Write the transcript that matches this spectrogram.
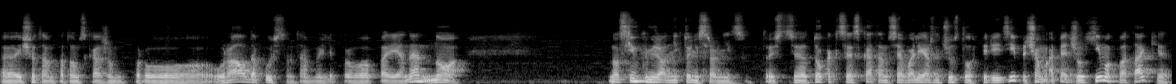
Э, Еще там потом скажем про Урал, допустим, там, или про ПНН. Но но с Химками жаль, никто не сравнится. То есть э, то, как ЦСКА там себя вальяжно чувствовал впереди, причем, опять же, у Химок в атаке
